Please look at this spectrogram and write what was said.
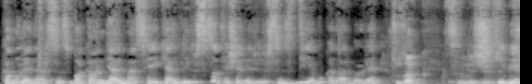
kabul edersiniz. Bakan gelmez, heykel gelir, siz ateşe verilirsiniz diye bu kadar böyle Tuzak sığınıcı Gibi.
